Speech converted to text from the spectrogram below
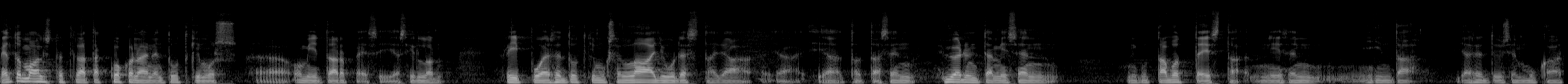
Meiltä on mahdollista tilata kokonainen tutkimus omiin tarpeisiin ja silloin riippuen sen tutkimuksen laajuudesta ja, ja, ja tota sen hyödyntämisen niin kuin tavoitteista, niin sen hinta jäsentyy sen mukaan.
